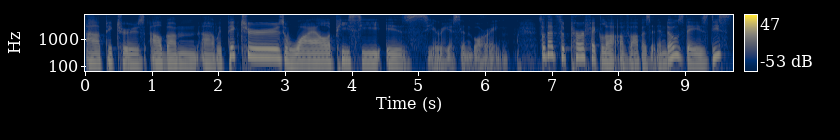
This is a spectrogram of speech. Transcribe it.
uh pictures album uh, with pictures, while a PC is serious and boring. So that's the perfect law of opposite. In those days, these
